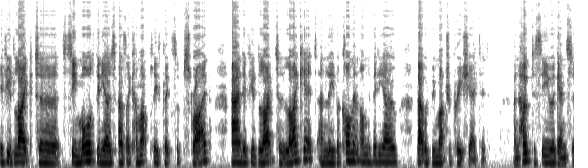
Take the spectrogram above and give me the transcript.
If you'd like to see more videos as they come up, please click subscribe. And if you'd like to like it and leave a comment on the video, that would be much appreciated and hope to see you again soon.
